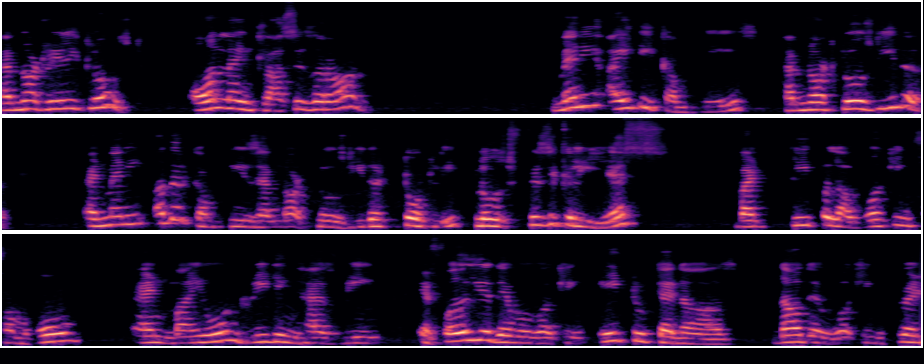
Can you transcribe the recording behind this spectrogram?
have not really closed. Online classes are on. Many IT companies have not closed either. And many other companies have not closed either totally. Closed physically, yes, but people are working from home. And my own reading has been if earlier they were working 8 to 10 hours, now they're working 12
